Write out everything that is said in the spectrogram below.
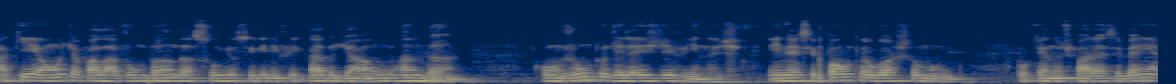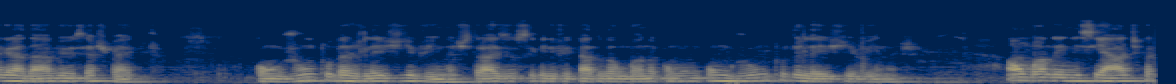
Aqui é onde a palavra Umbanda assume o significado de Aum Randan, conjunto de leis divinas. E nesse ponto eu gosto muito, porque nos parece bem agradável esse aspecto. Conjunto das leis divinas traz o significado da Umbanda como um conjunto de leis divinas. A Umbanda iniciática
